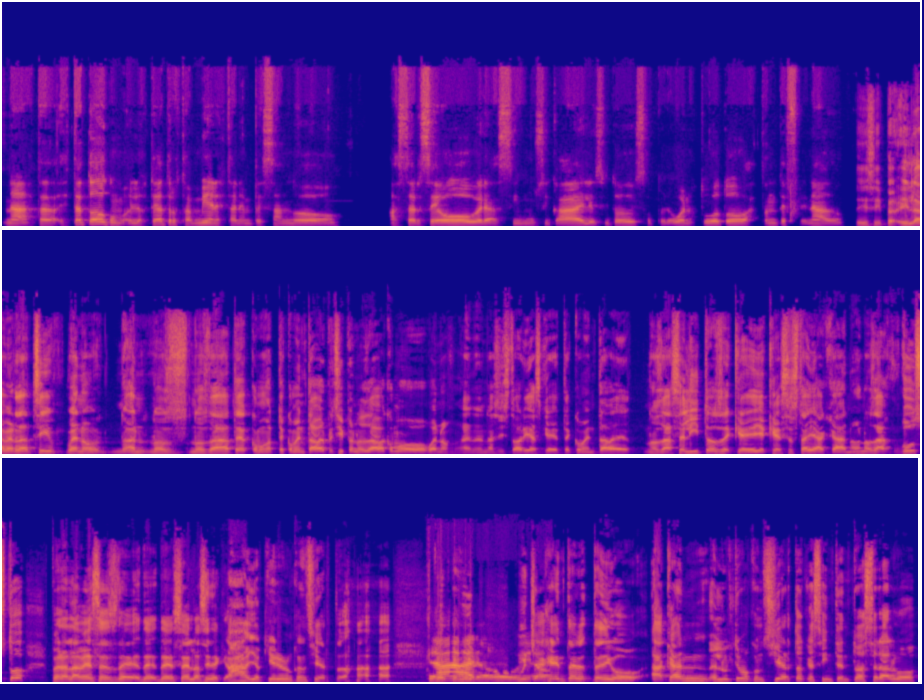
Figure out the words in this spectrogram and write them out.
nada, está, está, todo como, los teatros también están empezando hacerse obras y musicales y todo eso, pero bueno, estuvo todo bastante frenado. Sí, sí, pero, y la verdad sí, bueno, nos, nos da, como te comentaba al principio, nos daba como, bueno, en las historias que te comentaba, nos da celitos de que, que eso está ya acá, ¿no? Nos da gusto, pero a la vez es de, de, de así de que, ah, yo quiero ir a un concierto. claro, Mucha gente, te digo, acá en el último concierto que se intentó hacer algo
